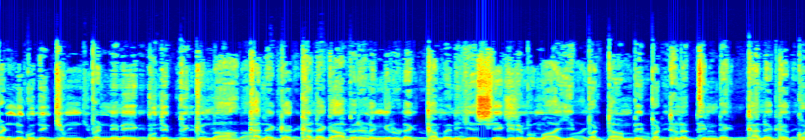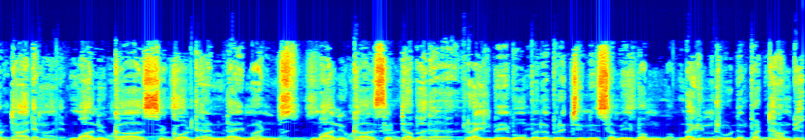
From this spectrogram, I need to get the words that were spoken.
പെണ്ണ് കുതിക്കും പെണ്ണിനെ കുതിപ്പിക്കുന്ന കനക ഘടകാഭരണങ്ങളുടെ കമനീയ ശേഖരവുമായി പട്ടാമ്പി പട്ടണത്തിന്റെ കനക കൊട്ടാരം. Manukkas gold and diamonds Manukkas tower railway over ബ്രിഡ്ജിന് സമീപം മെയിൻ റോഡ് പട്ടാമ്പി.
